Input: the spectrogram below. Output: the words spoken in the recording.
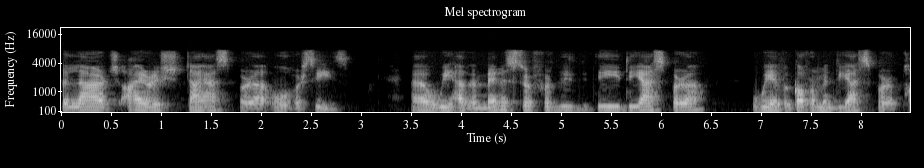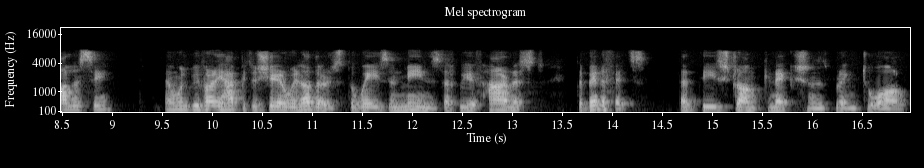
the large Irish diaspora overseas. Uh, we have a minister for the, the diaspora. We have a government diaspora policy. And we'll be very happy to share with others the ways and means that we have harnessed the benefits that these strong connections bring to all.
